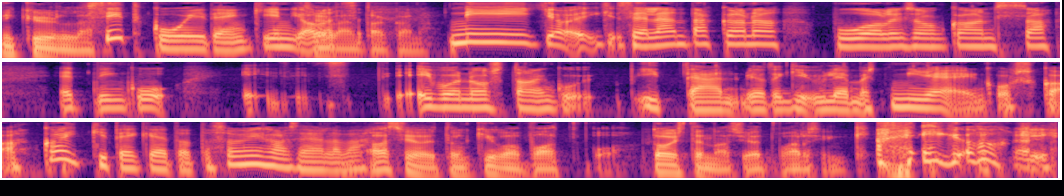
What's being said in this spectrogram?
Niin kyllä. Sitten kuitenkin. jollet Selän takana. Niin, jo, selän takana, puolison kanssa, että niinku, ei, ei voi nostaa niinku itseään jotenkin ylemmäs minä en koskaan. Kaikki tekee tota, se on ihan selvä. Asioita on kiva vatvoa. Toisten asioita varsinkin. Eikö ookin?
